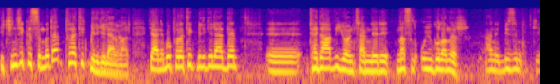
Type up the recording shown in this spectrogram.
İkinci kısımda da pratik bilgiler var. Yani bu pratik bilgilerde e, tedavi yöntemleri nasıl uygulanır? Hani bizim e,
